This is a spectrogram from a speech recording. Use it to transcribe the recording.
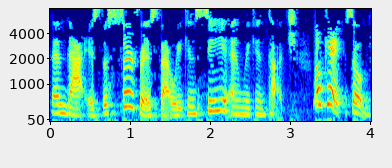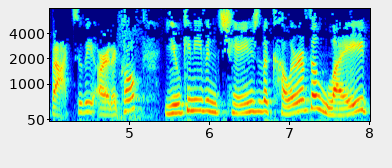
Then that is the surface that we can see and we can touch. Okay, so back to the article. You can even change the color of the light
